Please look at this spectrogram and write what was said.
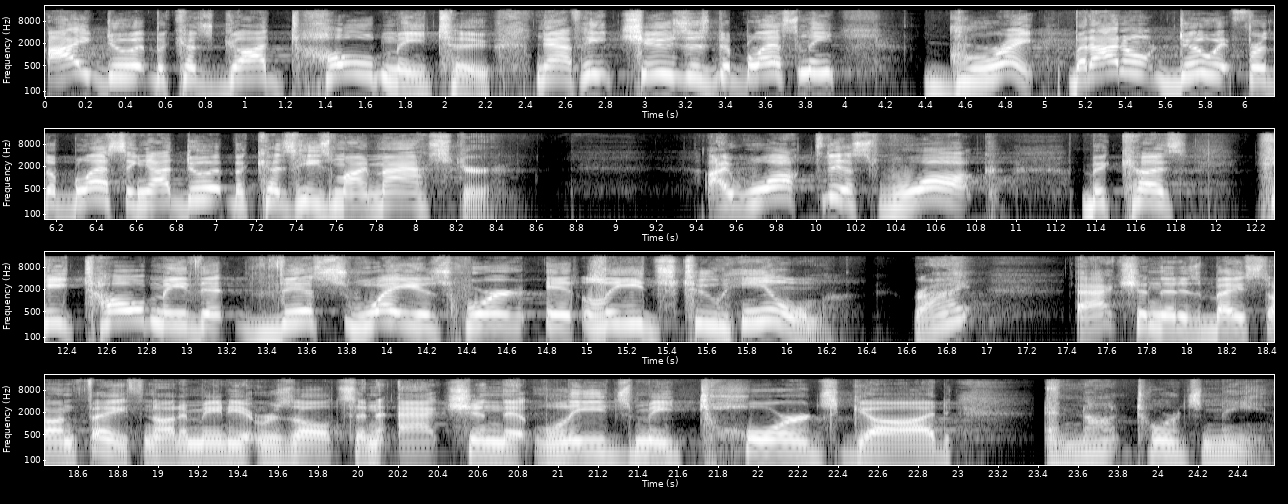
i do it because god told me to. Now if he chooses to bless me great. But i don't do it for the blessing. I do it because he's my master. I walk this walk because he told me that this way is where it leads to him, right? Action that is based on faith, not immediate results, an action that leads me towards God and not towards me.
